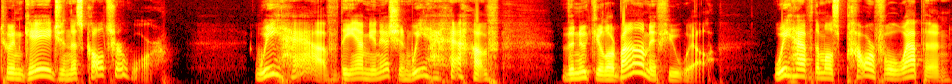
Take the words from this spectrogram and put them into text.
to engage in this culture war? We have the ammunition, we have the nuclear bomb, if you will. We have the most powerful weapon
